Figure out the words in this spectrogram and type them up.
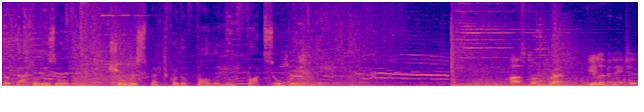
The battle is over. Show respect for the fallen who fought so bravely. Hostile threat eliminated.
